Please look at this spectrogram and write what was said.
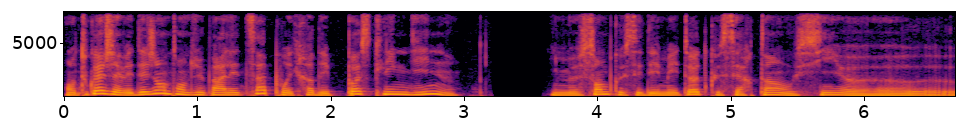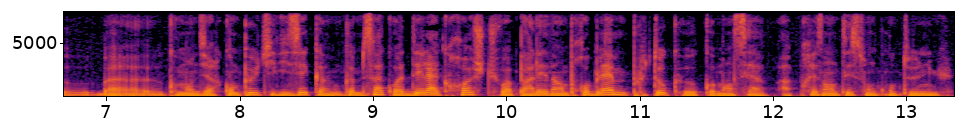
en tout cas, j'avais déjà entendu parler de ça pour écrire des posts LinkedIn. Il me semble que c'est des méthodes que certains aussi, bah, comment dire, qu'on peut utiliser comme, comme ça, quoi. Dès l'accroche, tu vois, parler d'un problème plutôt que commencer à présenter son contenu.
